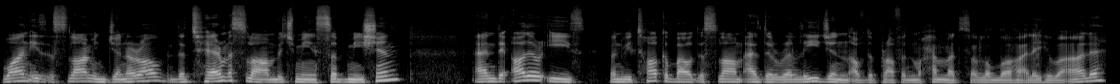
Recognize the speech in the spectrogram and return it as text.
One is Islam in general, the term Islam, which means submission, and the other is when we talk about Islam as the religion of the Prophet Muhammad sallallahu alaihi wasallam,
